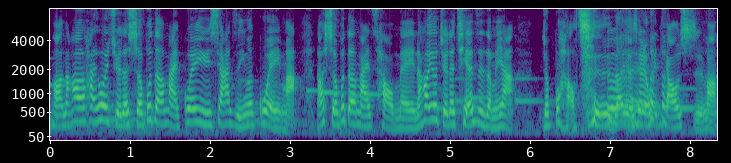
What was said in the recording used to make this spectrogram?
好，然后他会觉得舍不得买鲑鱼、虾子，因为贵嘛，然后舍不得买草莓，然后又觉得茄子怎么样？就不好吃，然后有些人会挑食嘛。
